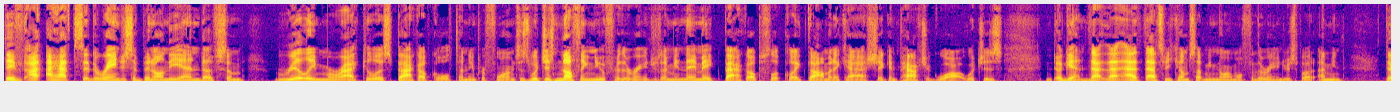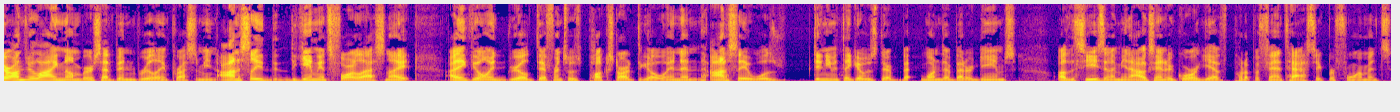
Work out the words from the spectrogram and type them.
they've I, I have to say the Rangers have been on the end of some really miraculous backup goaltending performances, which is nothing new for the Rangers. I mean, they make backups look like Dominik Hasek and Patrick Roy, which is again that that that's become something normal for the Rangers. But I mean, their underlying numbers have been really impressive. I mean, honestly, the, the game against Florida last night, I think the only real difference was puck started to go in, and honestly, it was didn't even think it was their one of their better games of the season. I mean, Alexandar Georgiev put up a fantastic performance.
